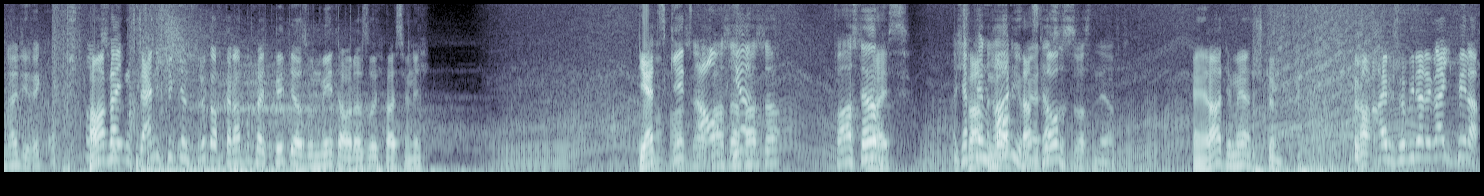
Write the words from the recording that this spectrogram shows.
knall direkt auf die Straße. Fahr mal vielleicht ein kleines Stückchen zurück auf der Rampe, vielleicht fehlt ja so ein Meter oder so, ich weiß ja nicht. Jetzt geht's faster, auf faster, hier. Faster, faster. Nice. Ich Jetzt hab kein Radio mehr, das das Loch. ist was nervt. Kein Radio mehr, stimmt. Nein, schon wieder der gleiche Fehler.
